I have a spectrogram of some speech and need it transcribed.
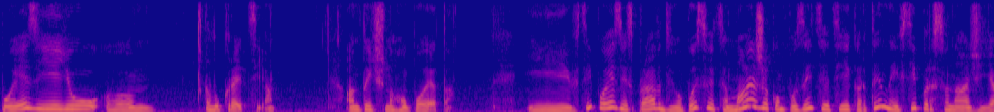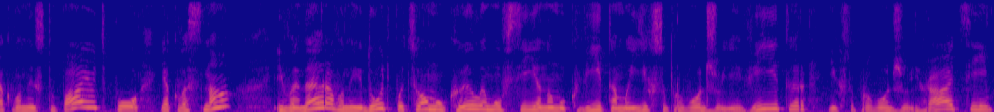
поезією е, Лукреція, античного поета. І в цій поезії справді описується майже композиція цієї картини і всі персонажі, як вони ступають по як весна і Венера, вони йдуть по цьому килиму, всіяному квітами. Їх супроводжує вітер, їх супроводжують грації.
